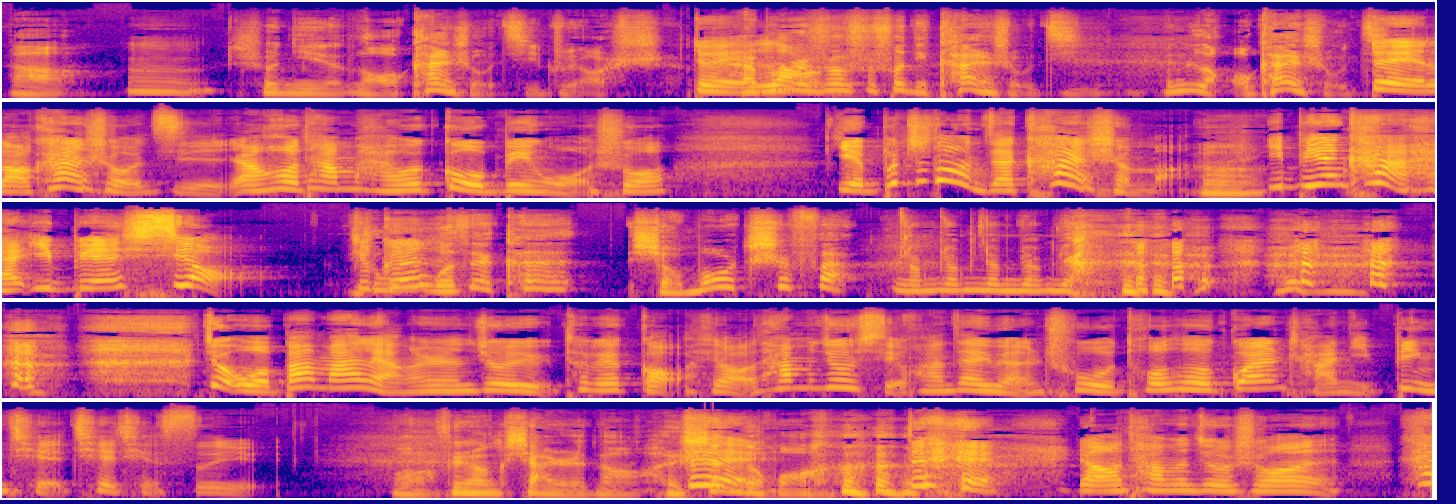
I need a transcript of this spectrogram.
啊，嗯，说你老看手机，主要是。对还不是说说说你看手机，你老看手机。对，老看手机，然后他们还会诟病我说，也不知道你在看什么，嗯。一边看还一边笑，就跟说我在看小猫吃饭，喵喵喵喵喵。就我爸妈两个人就特别搞笑，他们就喜欢在远处偷偷的观察你，并且窃窃私语。哇，非常吓人呐、很瘆得慌。对，然后他们就说，看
